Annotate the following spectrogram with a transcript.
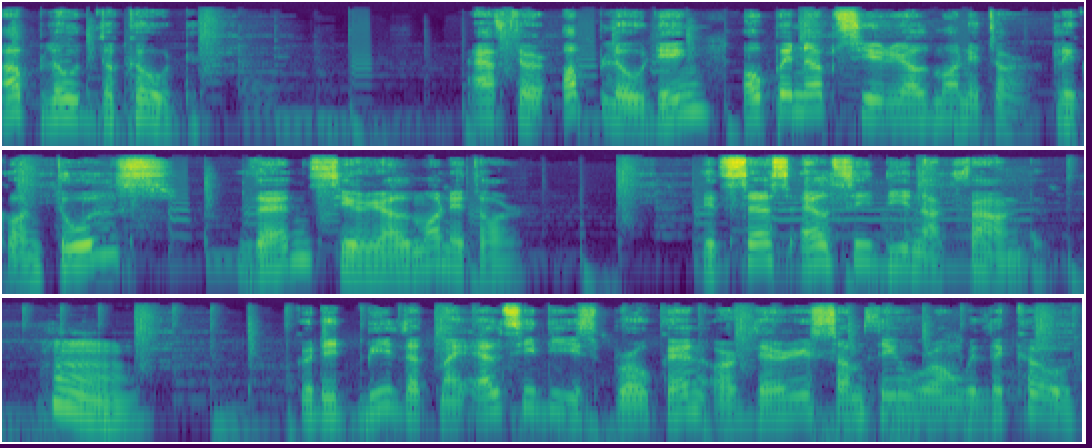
upload the code. After uploading, open up Serial Monitor. Click on Tools, then Serial Monitor. It says LCD not found. Hmm, could it be that my LCD is broken or there is something wrong with the code?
